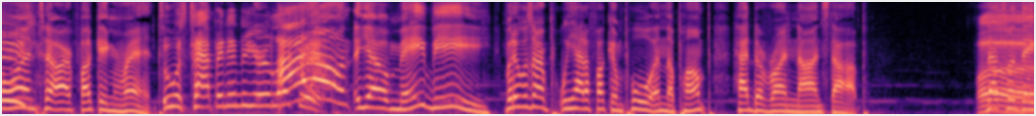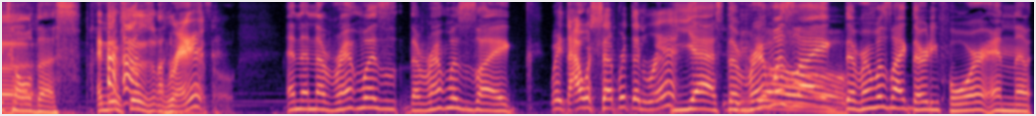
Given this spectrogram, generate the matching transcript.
on to our fucking rent. Who was tapping into your electric? I don't, yo, maybe. But it was our, we had a fucking pool and the pump had to run nonstop. That's what they told us. And this was rent. And then the rent was, the rent was like, Wait, that was separate than rent. yes, the rent was like, the rent was like 34 and the,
